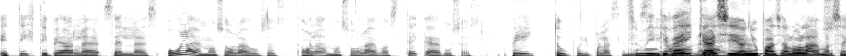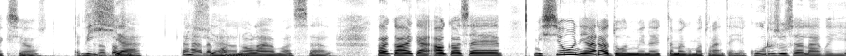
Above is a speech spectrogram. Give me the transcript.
et tihtipeale selles olemasolevusest, olemasolevas tegevuses peitub võib-olla see see mingi väike asi on juba seal olemas, eks ju. vihje, vihje on olemas seal. väga äge, aga see missiooni äratundmine, ütleme, kui ma tulen teie kursusele või,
